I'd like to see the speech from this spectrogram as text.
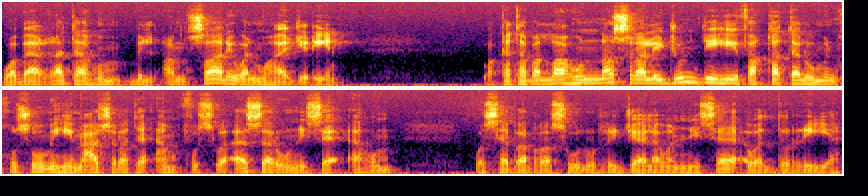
وباغتهم بالأنصار والمهاجرين. وكتب الله النصر لجنده فقتلوا من خصومهم عشرة أنفس وأسروا نساءهم. وسبى الرسول الرجال والنساء والذرية.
